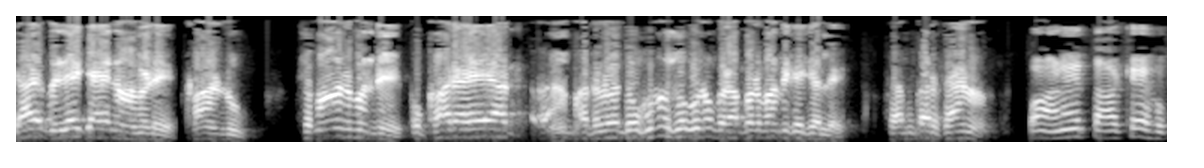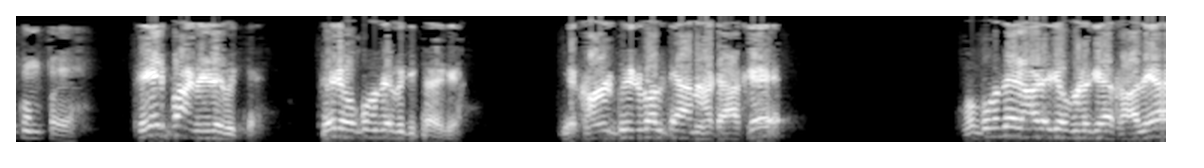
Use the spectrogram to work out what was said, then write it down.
ਚਾਹੇ ਮਿਲੇ ਚਾਹੇ ਨਾ ਮਿਲੇ ਖਾਣ ਨੂੰ। ਸਮਾਨ ਮੰਨੇ ਭੁੱਖਾ ਰਹੇ ਆ ਮਤਲਬ ਦੁੱਖ ਨੂੰ ਸੁੱਖ ਨੂੰ ਬਰਾਬਰ ਮੰਨ ਕੇ ਚੱਲੇ। ਸਭ ਕਰ ਸਹਿਣਾ। ਭਾਣੇ ਤਾਕੈ ਹੁਕਮ ਪਿਆ। ਫੇਰ ਭਾਣੇ ਦੇ ਵਿੱਚ ਫਿਰ ਹੁਕਮ ਦੇ ਵਿੱਚ ਪੈ ਗਿਆ। ਇਹ ਖਾਣ ਪੀਣ ਵੱਲ ਧਿਆਨ ਹਟਾ ਕੇ ਹੁਕਮ ਦੇ ਨਾਲ ਜੋ ਮਿਲ ਗਿਆ ਖਾ ਲਿਆ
